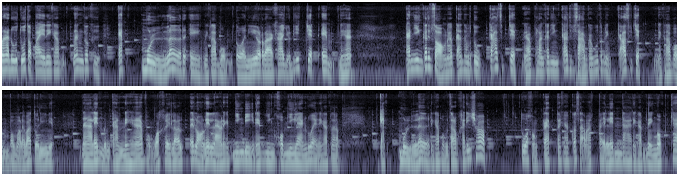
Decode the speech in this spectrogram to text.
มาดูตัวต่อไปนะครับ นั่นก็คือแกตมุลเลอร์นั่นเองนะครับผม ตัวนี้ราคาอยู่ที่ 7M นะฮะการยิง 92 นะครับ การทำประตู 97 นะครับ พลังการยิง 93 การควบคุมตำแหน่ง 97 นะครับผม ผมบอกเลยว่าตัวนี้เนี่ย น่าเล่นเหมือนกันนะฮะผมก็เคยได้ลองเล่นแล้วนะครับยิงดีนะครับยิงคมยิงแรงด้วยนะครับสำหรับแกตมุลเลอร์นะครับผมสำหรับใครที่ชอบตัวของแกรนะครับก็สามารถไปเล่นได้นะครับในงบแค่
